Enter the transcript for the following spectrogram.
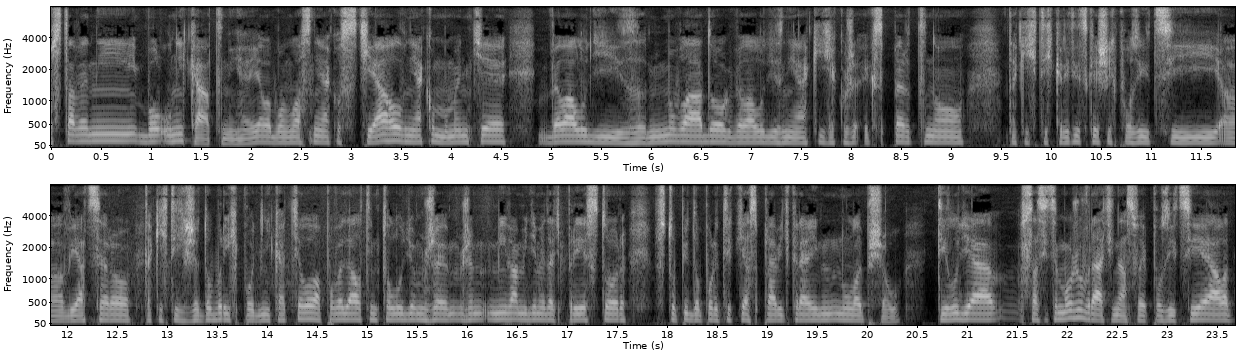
postavený, bol unikátny, hej, lebo on vlastne ako stiahol v nejakom momente veľa ľudí z mimovládok, veľa ľudí z nejakých akože expertno, takých tých kritickejších pozícií, viacero takých tých, že dobrých podnikateľov a povedal týmto ľuďom, že, že my vám ideme dať priestor vstúpiť do politiky a spraviť krajinu lepšou. Tí ľudia sa síce môžu vrátiť na svoje pozície, ale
